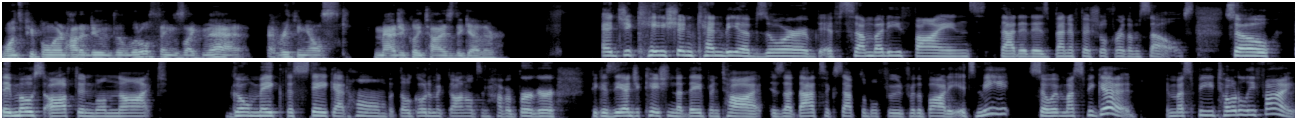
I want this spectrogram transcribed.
once people learn how to do the little things like that everything else magically ties together. Education can be absorbed if somebody finds that it is beneficial for themselves. So they most often will not go make the steak at home but they'll go to McDonald's and have a burger because the education that they've been taught is that that's acceptable food for the body. It's meat so it must be good it must be totally fine.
